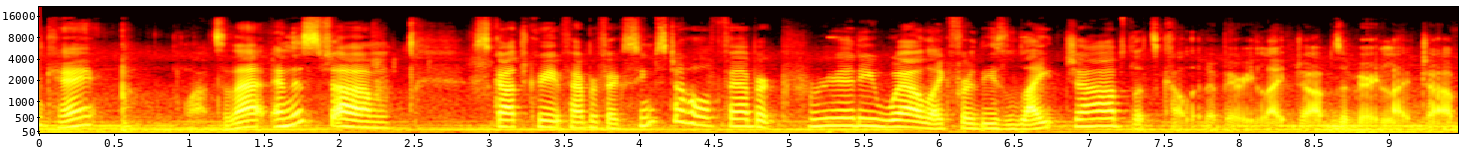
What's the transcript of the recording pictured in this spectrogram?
Okay. Lots of that. And this um, Scotch Create Fabrifix seems to hold fabric pretty well, like for these light jobs. Let's call it a very light job. It's a very light job.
